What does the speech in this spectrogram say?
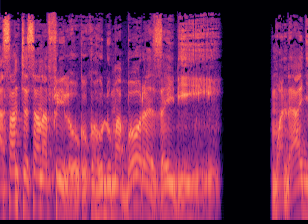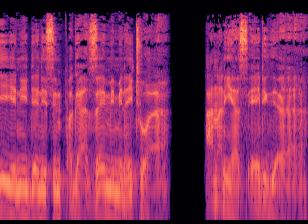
Asante sana Frilo kwa huduma bora zaidi. Mwandaaji ni Dennis Mpagaze mimi naitwa Ananias Edgar.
